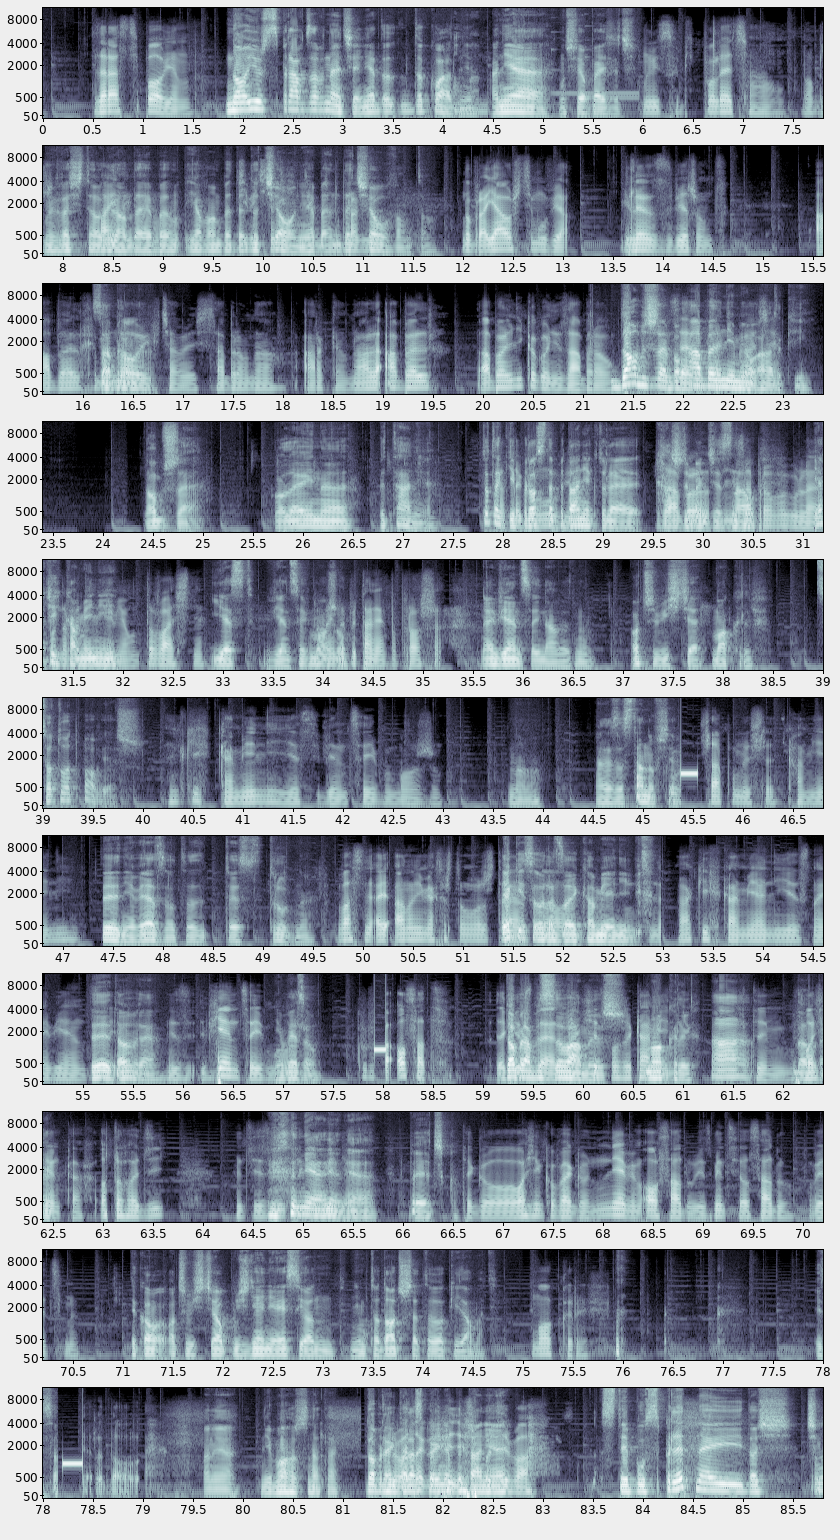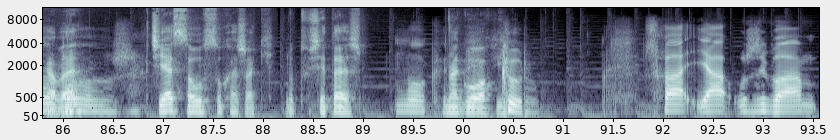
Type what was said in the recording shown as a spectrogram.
Zaraz ci powiem. No już sprawdza w necie, nie? Do, dokładnie. A nie, musi obejrzeć. Mój subik poleciał. Dobrze. Weź to Fajny oglądaj, ja, ja wam będę to 9 ciął, nie? Będę ciął wam to. Dobra, ja już ci mówię. Ile zwierząt Abel chyba Zabrał Noe na- chciałeś, zabrał na arkę. No ale Abel. Abel nikogo nie zabrał. Dobrze, bo Zero w Abel nie takim miał razie. arki. Dobrze. Kolejne pytanie. To takie Dlatego proste mówię. pytanie, które każdy Zabrał, będzie Nie znał. zabrał w ogóle. Jakich bo nawet kamieni- Nie miał. To właśnie. Jest więcej w morzu. Kolejne pytania poproszę. Najwięcej nawet, no. Oczywiście mokrych. Co tu odpowiesz? Jakich kamieni jest więcej w morzu? No. Ale zastanów się. Trzeba pomyśleć. Kamieni? Ty nie wiedzą, to, to jest trudne. Właśnie, ej, Anonim, jak chcesz to możesz teraz. Jakie są to- rodzaje kamieni? Jakich kamieni jest najwięcej? Ty, dobre. Jest więcej w morzu. Nie wiedzą. Kurwa, osad. Jak Dobra, jest ten, wysyłamy jak się już. tworzy kamień Mokrych. A, w tym, w Dobra. łazienkach. O to chodzi? Więc jest więcej nie, nie, kamienia. nie. Byczku. Tego łazienkowego. Nie wiem, osadu. Jest więcej osadu, powiedzmy. Tylko oczywiście opóźnienie jest i on, nim to dotrze, to kilometr. Mokrych. I co? Pierdolę. O nie, nie można tak. Dobra, i Kurwa, teraz tego kolejne się nie pytanie spodziewa. z typu sprytne i dość ciekawe. O Boże. Gdzie są suche rzeki? No tu się też Mokry. nagłowi. Kurwa. Słuchaj, ja używam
